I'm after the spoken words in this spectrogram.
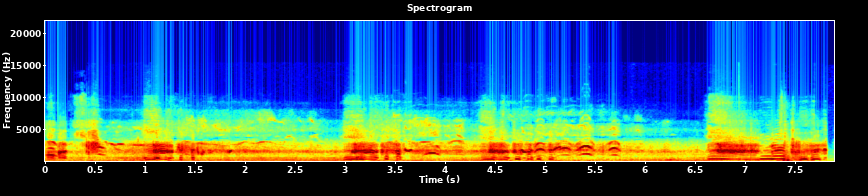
much.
